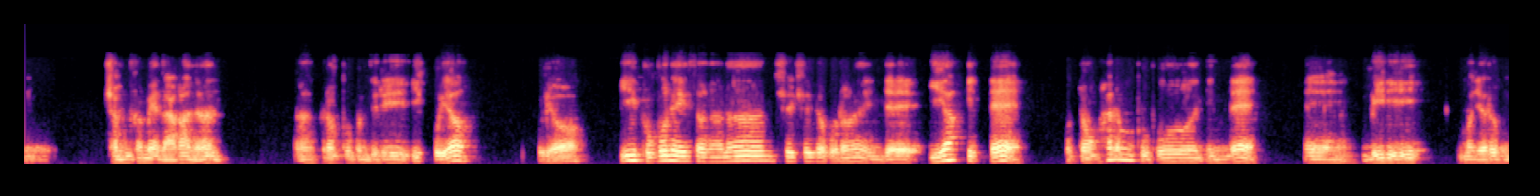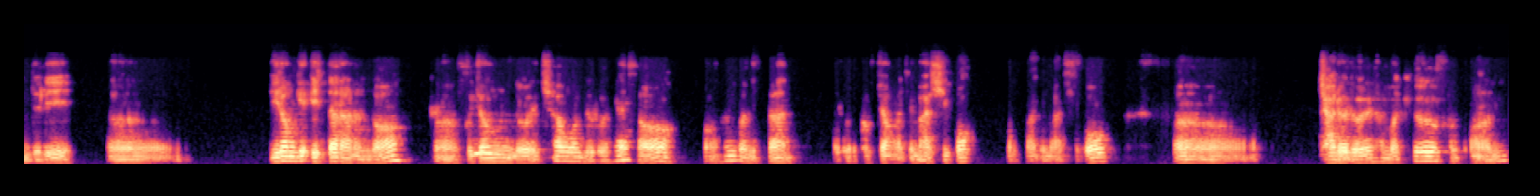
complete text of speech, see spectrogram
음, 점검해 나가는 어, 그런 부분들이 있고요. 있고요. 이 부분에 있어서는 실질적으로는 이제 2학기 때 보통 하는 부분인데 예, 미리 뭐 여러분들이 어, 이런 게 있다라는 거, 어, 그 정도의 차원으로 해서 어, 한 거니까 걱정하지 마시고 걱정하지 마시고 어, 자료를 한번 쭉 한번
